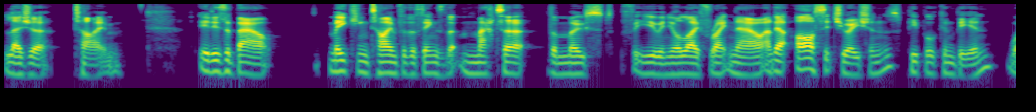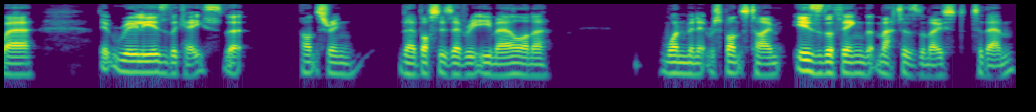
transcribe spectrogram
leisure time. It is about making time for the things that matter the most for you in your life right now. And there are situations people can be in where it really is the case that answering their boss's every email on a one minute response time is the thing that matters the most to them.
